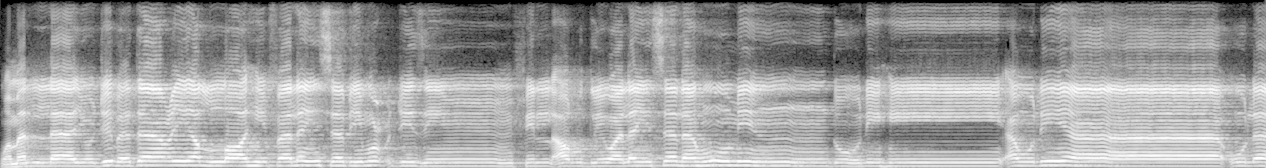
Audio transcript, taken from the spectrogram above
ومن لا يجب داعي الله فليس بمعجز في الأرض وليس له من دونه أولياء. أولئك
